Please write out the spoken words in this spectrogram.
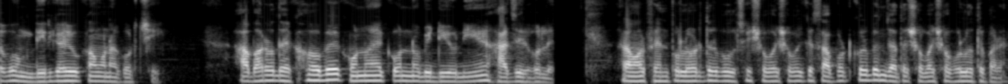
এবং দীর্ঘায়ু কামনা করছি। আবারও দেখা হবে কোনো এক অন্য ভিডিও নিয়ে হাজির হলে। আর আমার ফ্যান ফলোয়ারদের বলছি সবাই সবাইকে সাপোর্ট করবেন যাতে সবাই সফল হতে পারেন।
